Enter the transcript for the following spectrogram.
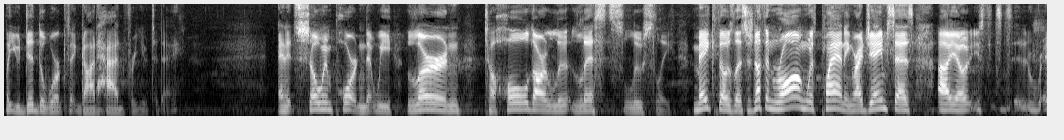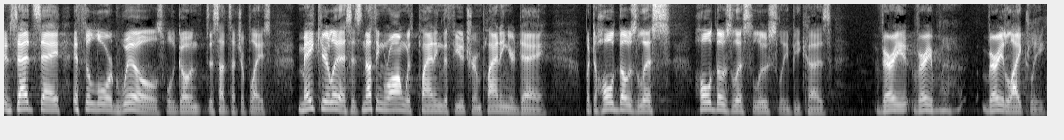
but you did the work that God had for you today. And it's so important that we learn to hold our lists loosely. Make those lists. There's nothing wrong with planning, right? James says, uh, you know, instead say, if the Lord wills, we'll go to such, such a place. Make your list. It's nothing wrong with planning the future and planning your day, but to hold those lists, hold those lists loosely because very, very, very likely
